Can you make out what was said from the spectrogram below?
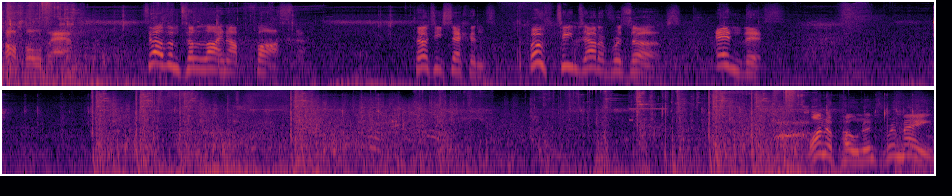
Topple them. Tell them to line up faster. 30 seconds. Both teams out of reserves. End this. One opponent remains.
